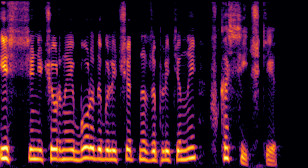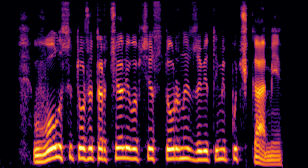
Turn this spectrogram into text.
Истинно черные бороды были тщательно заплетены в косички. Волосы тоже торчали во все стороны завитыми пучками.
